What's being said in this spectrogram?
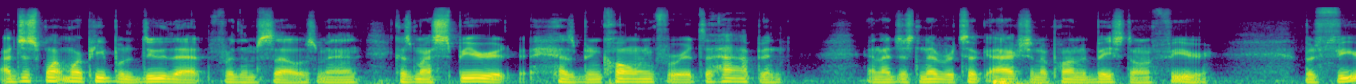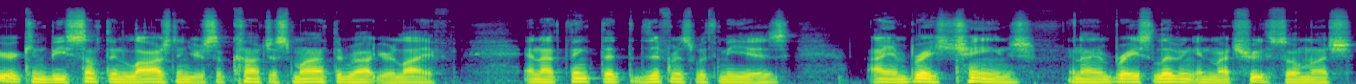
I just want more people to do that for themselves, man, because my spirit has been calling for it to happen, and I just never took action upon it based on fear. But fear can be something lodged in your subconscious mind throughout your life. And I think that the difference with me is I embrace change and I embrace living in my truth so much.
